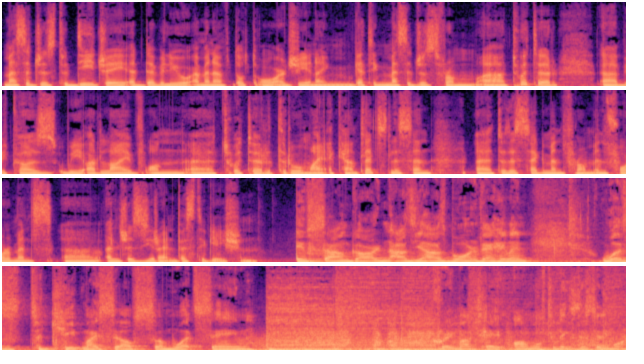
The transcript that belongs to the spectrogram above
messages to dj at wmnf.org. And I'm getting messages from uh, Twitter uh, because we are live on uh, Twitter through my account. Let's listen uh, to this segment from Informants uh, Al Jazeera investigation. Dave Soundgarden, Ozzy Osbourne, Van Halen was to keep myself somewhat sane. Craig Monteilh almost didn't exist anymore.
